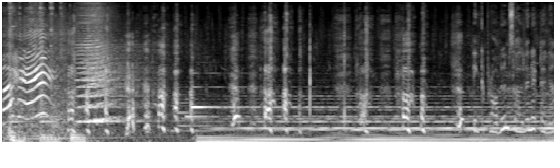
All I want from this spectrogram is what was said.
మహేష్ ఇంక ప్రాబ్లం సాల్వ్ అయినట్టేనా?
